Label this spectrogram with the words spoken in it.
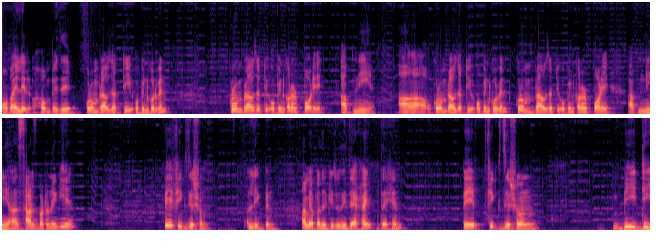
মোবাইলের হোম পেজে ক্রোম ব্রাউজারটি ওপেন করবেন। ক্রোম ব্রাউজারটি ওপেন করার পরে আপনি ক্রোম ব্রাউজারটি ওপেন করবেন। ক্রোম ব্রাউজারটি ওপেন করার পরে আপনি সার্চ বাটনে গিয়ে পে ফিক্সেশন লিখবেন। আমি আপনাদেরকে যদি দেখাই, দেখেন। পে ফিক্সেশন বিডি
